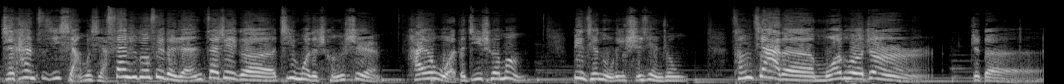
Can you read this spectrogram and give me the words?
只看自己想不想。三十多岁的人，在这个寂寞的城市，还有我的机车梦，并且努力实现中。曾驾的摩托证，这个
